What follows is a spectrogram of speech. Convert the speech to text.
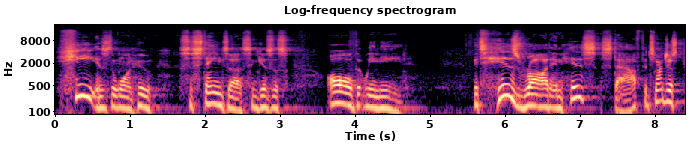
He is the one who sustains us and gives us all that we need. It's His rod and His staff. It's not just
